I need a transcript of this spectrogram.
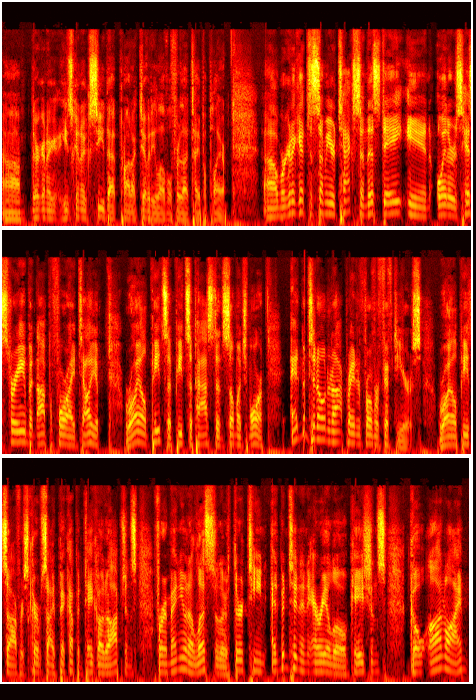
Um, they're gonna, he's gonna exceed that productivity level for that type of player. Uh, we're gonna get to some of your texts in this day in Oilers history, but not before I tell you. Royal Pizza, pizza, pasta, and so much more. Edmonton owned and operated for over 50 years. Royal Pizza offers curbside pickup and takeout options for a menu and a list of their 13 Edmonton and area locations. Go online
